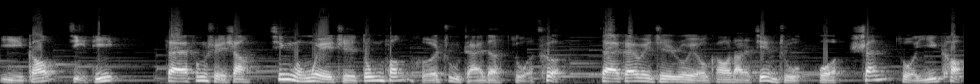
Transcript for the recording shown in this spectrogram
以高忌低。在风水上，青龙位指东方和住宅的左侧，在该位置若有高大的建筑或山做依靠，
